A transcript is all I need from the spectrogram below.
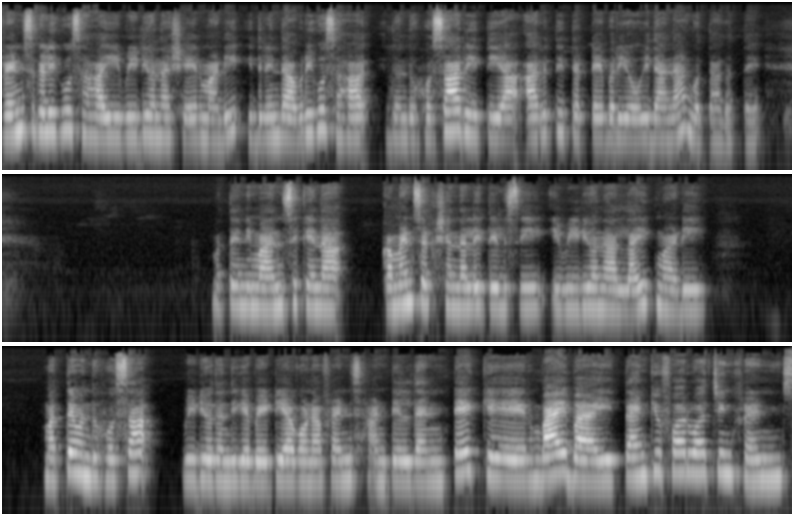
ಫ್ರೆಂಡ್ಸ್ಗಳಿಗೂ ಸಹ ಈ ವಿಡಿಯೋನ ಶೇರ್ ಮಾಡಿ. ಇದರಿಂದ ಅವರಿಗೂ ಸಹ ಇದೊಂದು ಹೊಸ ರೀತಿಯ ಆರತಿ ತಟ್ಟೆ ಬರೆಯೋ ವಿಧಾನ ಗೊತ್ತಾಗತ್ತೆ. ಮತ್ತು ನಿಮ್ಮ ಅನಿಸಿಕೆನ ಕಮೆಂಟ್ ಸೆಕ್ಷನ್ನಲ್ಲಿ ತಿಳಿಸಿ, ಈ ವಿಡಿಯೋನ ಲೈಕ್ ಮಾಡಿ. ಮತ್ತೆ ಒಂದು ಹೊಸ ವಿಡಿಯೋದೊಂದಿಗೆ ಭೇಟಿಯಾಗೋಣ friends until then take care bye bye thank you for watching friends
